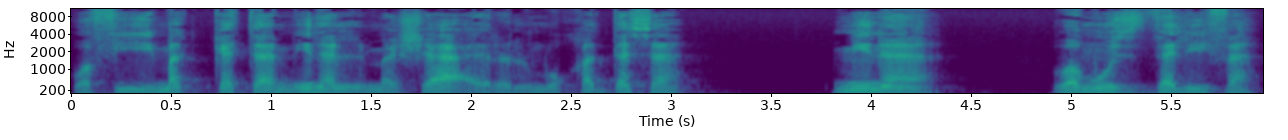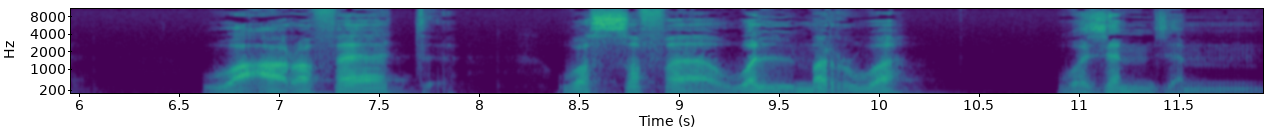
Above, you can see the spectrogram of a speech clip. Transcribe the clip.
وفي مكة من المشاعر المقدسة منى ومزدلفة وعرفات والصفا والمروة وزمزم.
